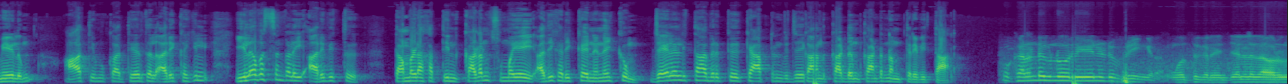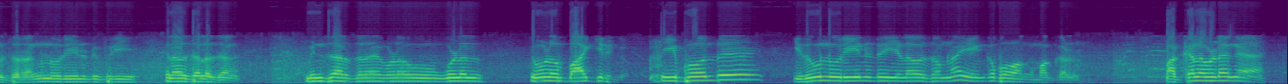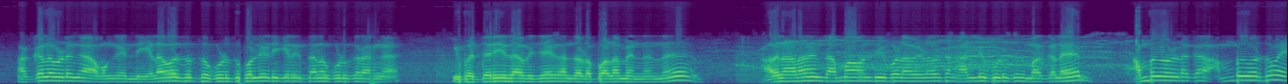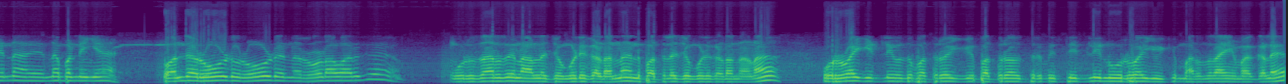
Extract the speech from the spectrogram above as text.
மேலும் அதிமுக தேர்தல் அறிக்கையில் இலவசங்களை அறிவித்து தமிழகத்தின் கடன் சுமையை அதிகரிக்க நினைக்கும் ஜெயலலிதாவிற்கு கேப்டன் விஜயகாந்த் கடும் கண்டனம் தெரிவித்தார். இப்போ கரண்ட்டுக்கு நூறு யூனிட் ஃப்ரீங்கிறாங்க ஒத்துக்கிறேன். ஜெயலலிதா அவர்கள் சொல்கிறாங்க நூறு யூனிட் ஃப்ரீ இலவச இலவசம் மின்சாரத்தில் இவ்வளவு ஊழல் இவ்வளோ பாக்கி இருக்கு. இப்போ வந்து இதுவும் நூறு யூனிட் இலவசம்னா எங்கே போவாங்க மக்கள்? மக்களை விடுங்க மக்களை விடுங்க. அவங்க இந்த இலவசத்தை கொடுத்து கொள்ளையடிக்கிறதுக்கு தானே கொடுக்குறாங்க. இப்போ தெரியுதா விஜயகாந்தோட பலம் என்னன்னு? அதனால தான் இந்த அம்மா வந்து இவ்வளோ இலவசம் அள்ளி கொடுக்குது மக்களே. ஐம்பது வருட ஐம்பது வருஷமாக என்ன என்ன பண்ணீங்க? இப்போ வந்து ரோடு ரோடு என்ன ரோடாவாக இருக்குது ஒரு உதாரணத்துக்கு நாலு லட்சம் கோடி கடன்னா இந்த பத்து லட்சம் கோடி கடனானா ஒரு ரூபாய்க்கு இட்லி வந்து பத்து ரூபாய்க்கு பத்து ரூபா திருப்பி இட்லி நூறுரூவாய்க்கு விற்கும் விற்க மறந்துடாங்க மக்களே.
